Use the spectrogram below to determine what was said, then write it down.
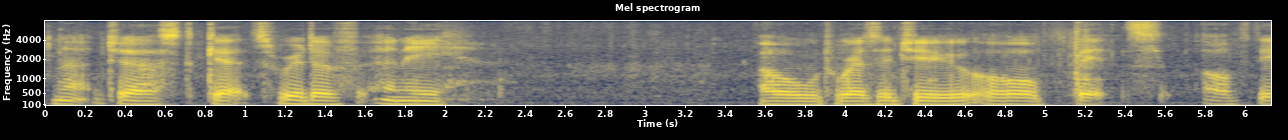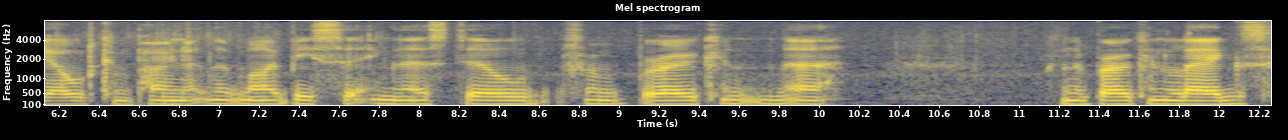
And that just gets rid of any old residue or bits of the old component that might be sitting there still from broken uh, from the broken legs.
